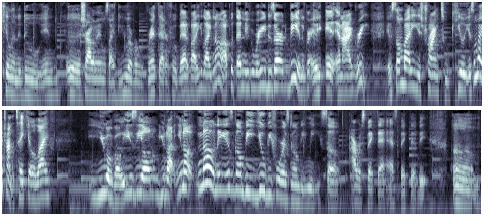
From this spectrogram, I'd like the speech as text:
killing the dude. And uh, Charlamagne was like, "Do you ever regret that or feel bad about it?" He like, "No, I put that nigga where he deserved to be." In the and, and I agree. If somebody is trying to kill you, if somebody trying to take your life, you gonna go easy on them. You not, you know, no, nigga, it's gonna be you before it's gonna be me. So I respect that aspect of it. Um,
